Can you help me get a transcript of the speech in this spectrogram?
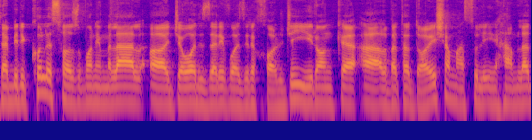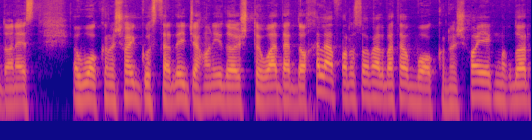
دبیر کل سازمان ملل جواد ظریف وزیر خارجه ایران که البته داعش مسئول این حمله دانست. واکنش های گسترده جهانی داشته و در داخل افغانستان البته واکنش های یک مقدار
